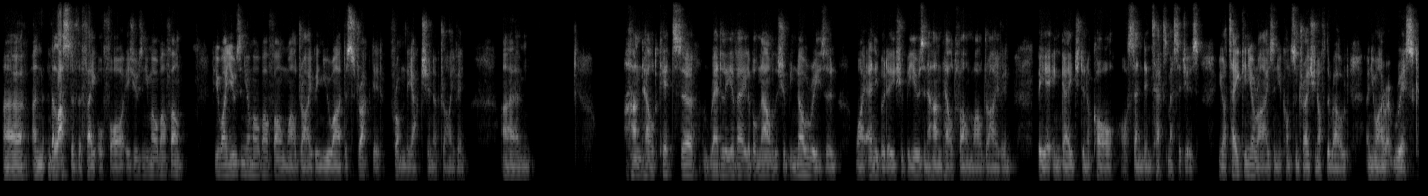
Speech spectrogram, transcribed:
Uh, and the last of the fatal four is using your mobile phone you are using your mobile phone while driving, you are distracted from the action of driving. Um, handheld kits are readily available now. There should be no reason why anybody should be using a handheld phone while driving, be it engaged in a call or sending text messages. You're taking your eyes and your concentration off the road, and you are at risk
